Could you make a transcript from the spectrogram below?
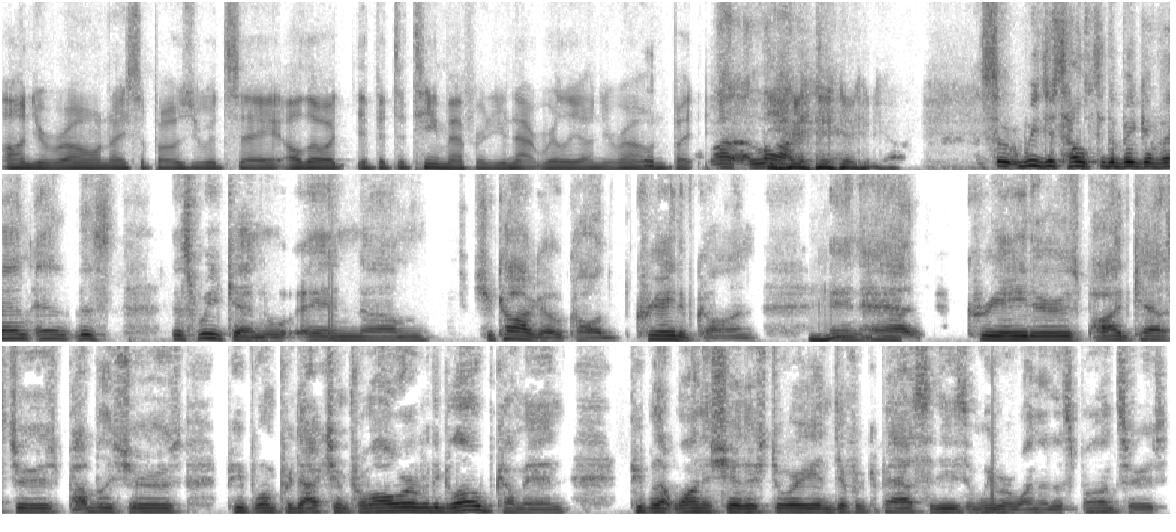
on your own, I suppose you would say. Although if it's a team effort, you're not really on your own. But a lot. A lot So we just hosted a big event and this this weekend in um, Chicago called Creative Con, mm-hmm. and had creators, podcasters, publishers, people in production from all over the globe come in, people that want to share their story in different capacities, and we were one of the sponsors.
